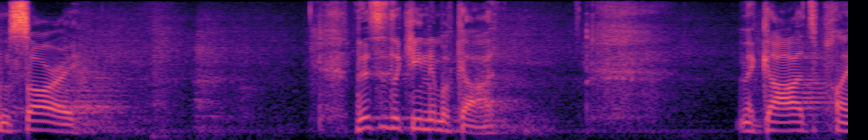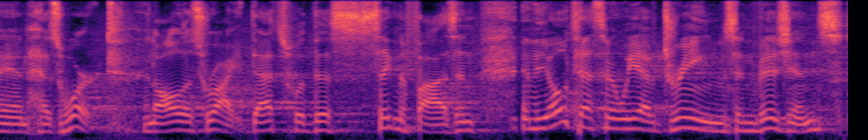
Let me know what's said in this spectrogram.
I'm sorry. This is the kingdom of God that God's plan has worked and all is right. That's what this signifies. And in the Old Testament, we have dreams and visions,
